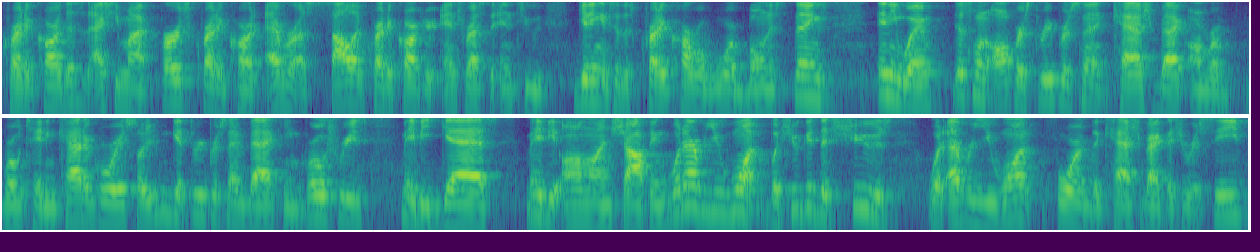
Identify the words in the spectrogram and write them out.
credit card. This is actually my first credit card ever, a solid credit card if you're interested into getting into this credit card reward bonus things. Anyway, this one offers 3% cash back on ro rotating categories, so you can get 3% back in groceries, maybe gas, maybe online shopping, whatever you want, but you get to choose whatever you want for the cash back that you receive.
